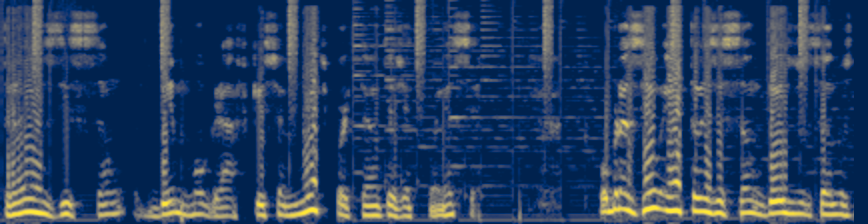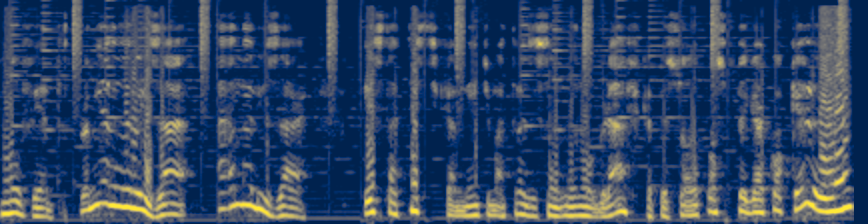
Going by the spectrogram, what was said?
Transição demográfica. Isso é muito importante a gente conhecer. O Brasil em transição desde os anos 90. Para mim analisar, analisar estatisticamente uma transição demográfica, pessoal, eu posso pegar qualquer ano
